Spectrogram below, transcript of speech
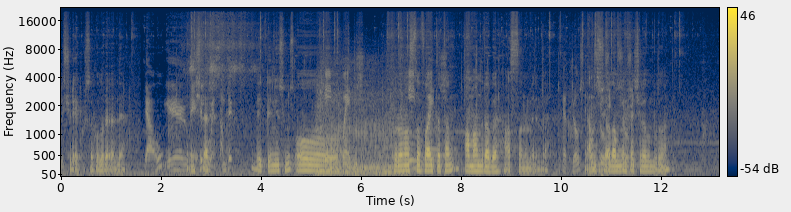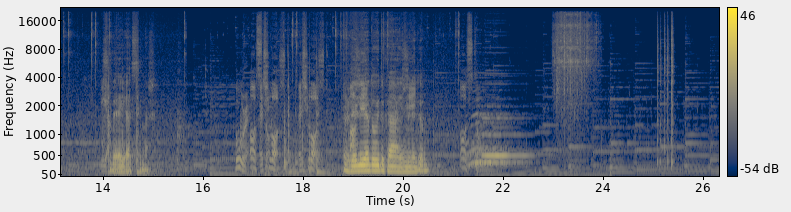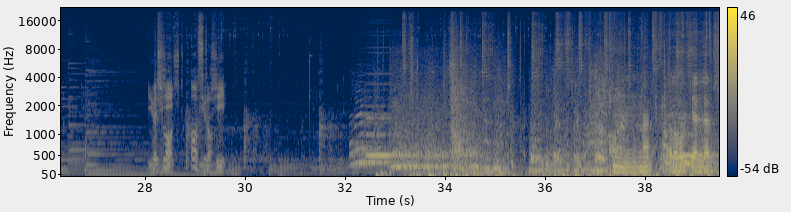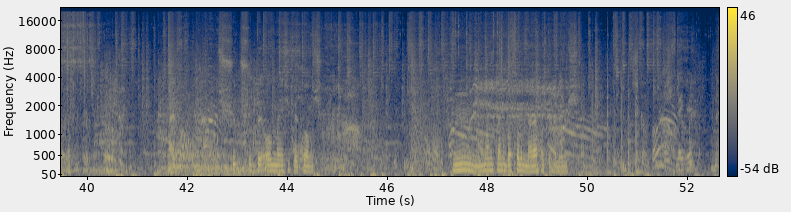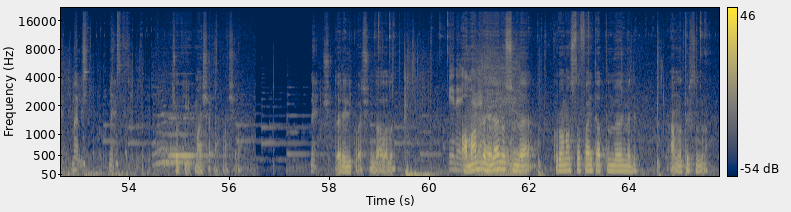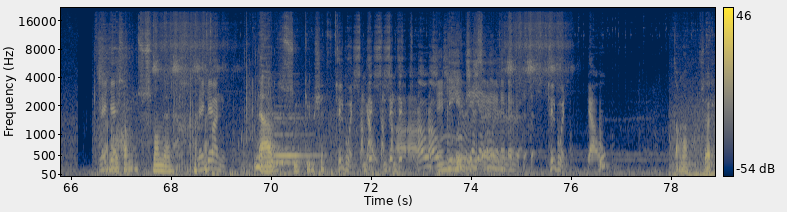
Şuraya kursak olur herhalde. Gençler. Bekleniyorsunuz. Oo. Kronos'ta fight atan Amandra be. Aslanım benim be. Yalnız şu adamları kaçıralım buradan. Şuraya gelsinler. Reli'ye doyduk ha yemin ediyorum. Osto. Es lost, Osto. Hmm, Bunlar kalabalık yerler bu sefer. Hadi. Şu, şurada olmayışı kötü olmuş. Hmm, bundan bir tane basalım merak ettim neymiş. Çok iyi maşallah maşallah. Şurada relik var şunu da alalım. Yine Aman da helal olsun be. Kronos'la fight attım ve ölmedin. Anlatırsın bunu. Ben olsam susmam yani. Lege, Bu ne abi sümük gibi bir şey. تلبون يا سمزمزك تلبون ياو Tamam güzel.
